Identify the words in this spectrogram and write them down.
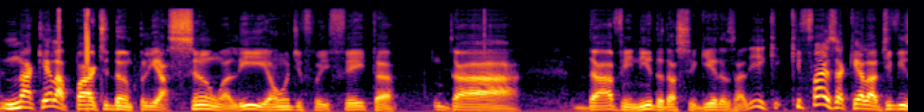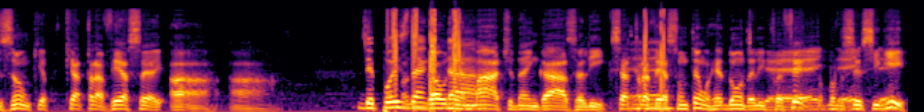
Naquela parte da ampliação ali, onde foi feita da, da Avenida das Figueiras ali, que, que faz aquela divisão que, que atravessa a, a, Depois da, da da- Unemate, da Engasa ali, que você atravessa, não tem um redondo ali que foi feito pra tem, você seguir?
